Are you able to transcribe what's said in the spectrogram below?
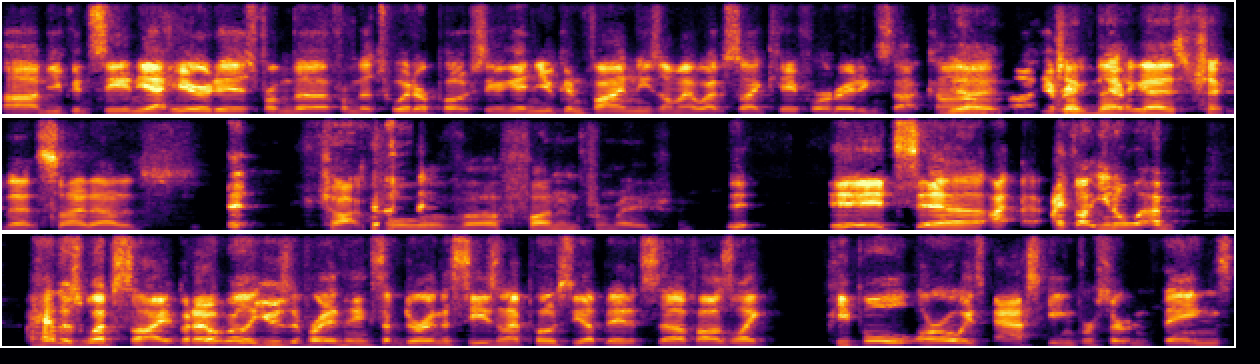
um, you can see, and yeah, here it is from the from the Twitter posting. Again, you can find these on my website, kfordratings.com. Yeah, uh, every, check that, every, guys. Check that site out. It's it, chock full of uh, fun information. It, it's uh, I, I thought, you know what, I'm, I have this website, but I don't really use it for anything except during the season. I post the updated stuff. I was like, people are always asking for certain things.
